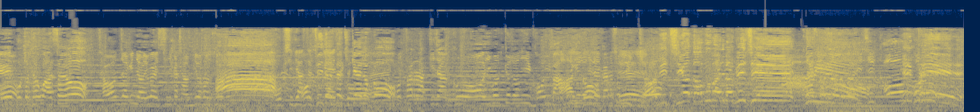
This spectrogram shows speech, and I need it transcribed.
어, 보트 타고 왔어요. 자원적인 여유가 있으니까 장재호 선수 아 Obsidian한테 Obsidian한테 죽게. 해줬고 portal을 아끼지 않고 어, 이번 교전이 거의 마무리 교전이 될 가능성이 예. 있죠. 아, 위치가 너무 많이. 코일! 어, 코일! Impale.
